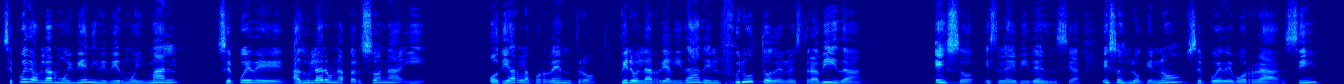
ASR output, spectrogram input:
se puede hablar muy bien y vivir muy mal, se puede adular a una persona y odiarla por dentro, pero la realidad, el fruto de nuestra vida, eso es la evidencia, eso es lo que no se puede borrar, ¿sí?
